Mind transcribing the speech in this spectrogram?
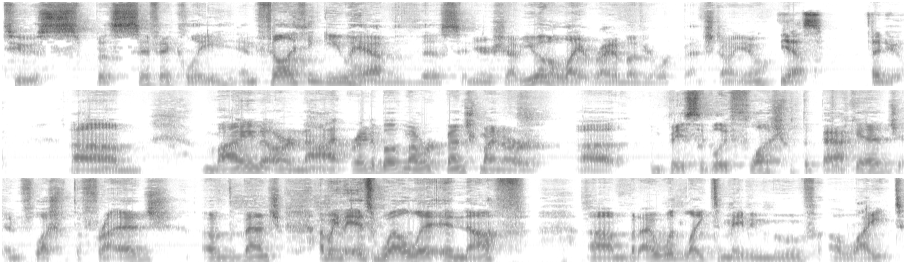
to specifically, and Phil, I think you have this in your shop. You have a light right above your workbench, don't you? Yes, I do. Um, mine are not right above my workbench. Mine are uh, basically flush with the back edge and flush with the front edge of the bench. I mean, it's well lit enough, um, but I would like to maybe move a light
